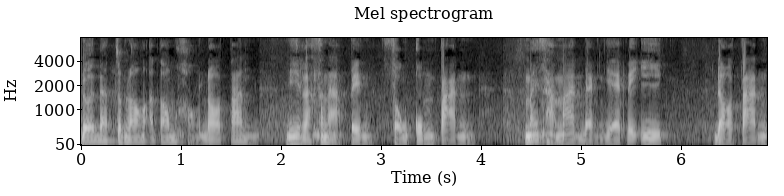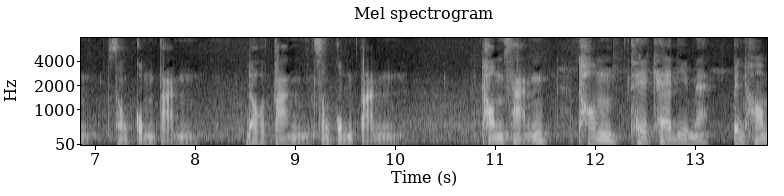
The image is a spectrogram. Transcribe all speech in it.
โดยแบบจำลองอะตอมของดอตันมีลักษณะเป็นทรงกลมตัน ไม่สามารถแบ่งแยกได้อีก ดอลตันทรงกลมตัน ดอลตันทรงกลมตัน ทอมสัน ทอมเทคแคร์ดีไหมเป็นทอม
